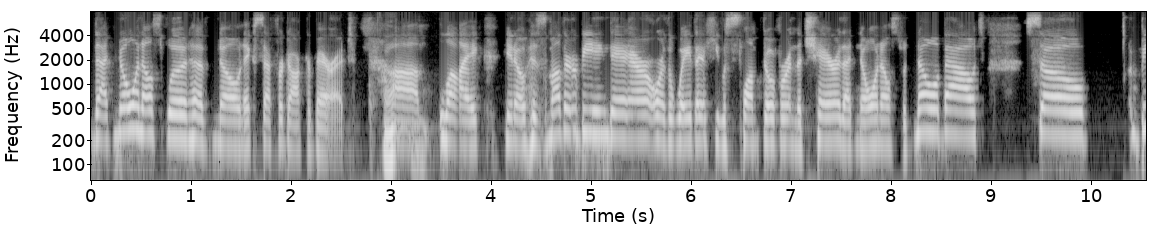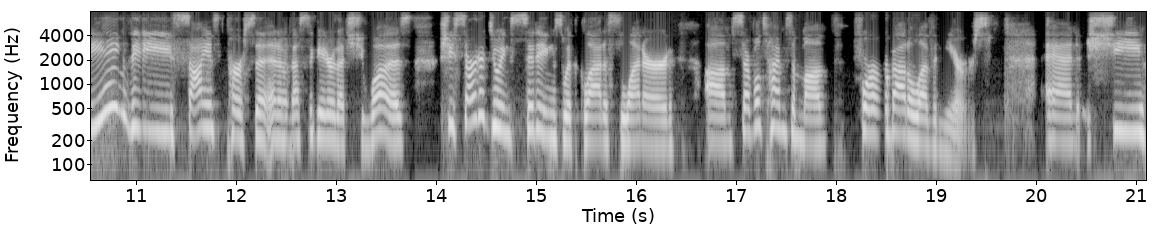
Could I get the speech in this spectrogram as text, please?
that no one else would have known except for Dr. Barrett, oh. um, like you know his mother being there or the way that he was slumped over in the chair that no one else would know about. So being the science person and investigator that she was, she started doing sittings with Gladys Leonard um, several times a month for about 11 years. And she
